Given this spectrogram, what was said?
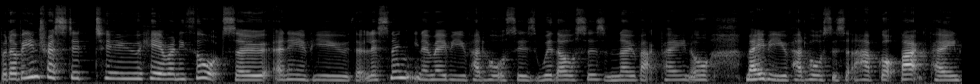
But I'd be interested to hear any thoughts. So, any of you that are listening, you know, maybe you've had horses with ulcers and no back pain, or maybe you've had horses that have got back pain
